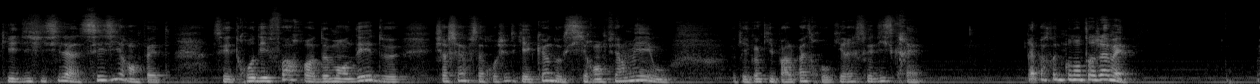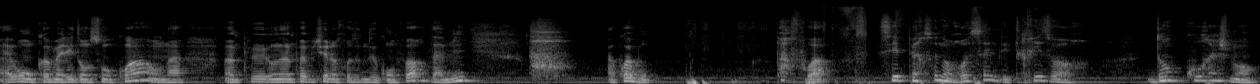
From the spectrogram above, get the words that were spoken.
qui est difficile à saisir en fait. C'est trop d'efforts demandés de chercher à s'approcher de quelqu'un d'aussi renfermé ou quelqu'un qui parle pas trop, qui reste discret. La personne qu'on n'entend jamais. Mais bon, comme elle est dans son coin, on a un peu, on a un peu habitué à notre zone de confort, d'amis. À quoi bon? Parfois, ces personnes recèlent des trésors d'encouragement,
